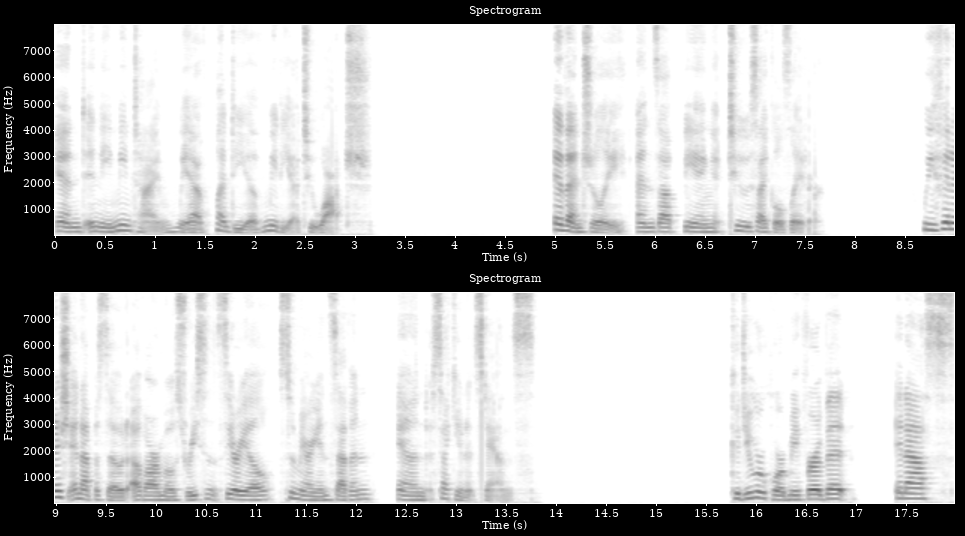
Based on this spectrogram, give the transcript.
and in the meantime, we have plenty of media to watch. Eventually ends up being two cycles later. We finish an episode of our most recent serial, Sumerian 7, and SecUnit stands. Could you record me for a bit? It asks,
